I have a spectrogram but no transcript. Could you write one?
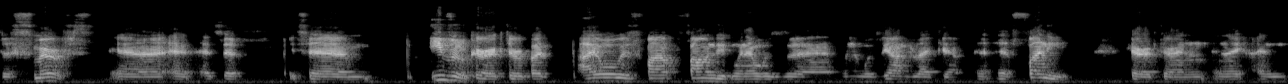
the Smurfs. Uh, it's a it's an evil character, but I always found, it when I was uh, when I was young, like a, a, a funny character, and and I and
